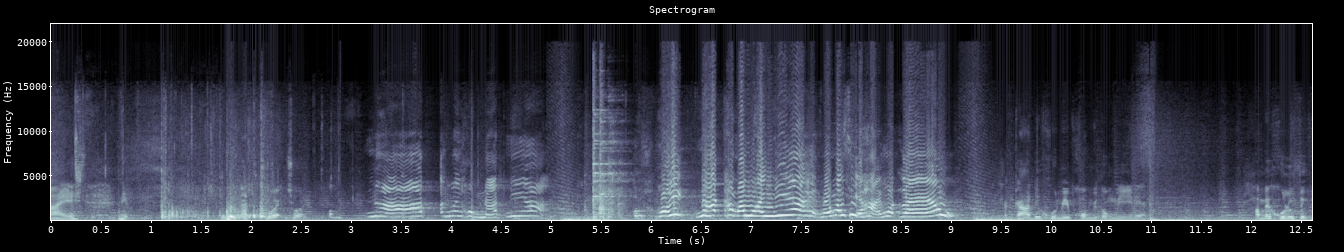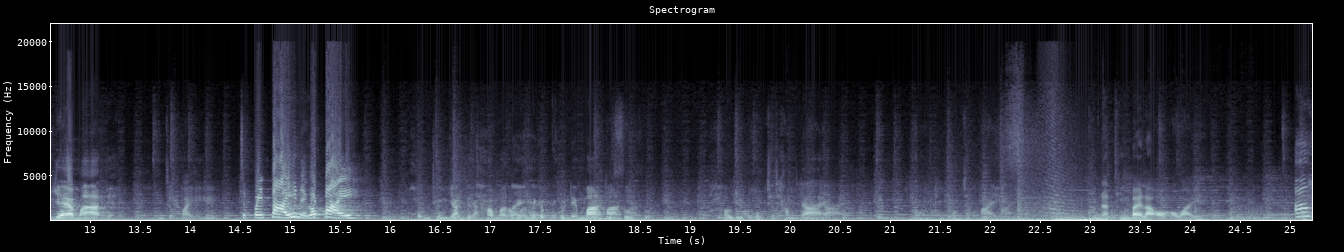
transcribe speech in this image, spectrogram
ไหมนี่นัดช่วยช่วยนัดอะไรของนัดเนี่ย เฮ้ย นัดทำอะไรเนี่ย เห็นไหมมันเสียหายหมดแล้ว ถ้าการที่คุณมีผมอยู่ตรงนี้เนี่ยทำให้คุณรู้สึกแย่มากเนี่ยผมจะไปเอง จะไปตายที่ไหนก็ไป ผมถึงอยากจะทำอะไรให้กับคุณได้มากที่สุด เท่าที่ผมจะทำได้ ก่อนที่ผมจะไป คุณนัดทิ้งใบลาออกเอาไว้อ้าว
